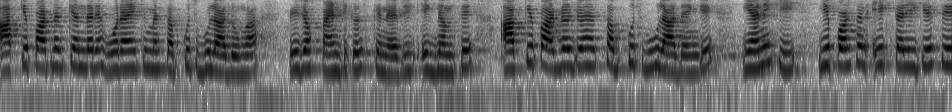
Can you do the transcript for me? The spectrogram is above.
आपके पार्टनर के अंदर हो रहा है कि मैं सब कुछ भुला दूँगा। पेज ऑफ़ पेंटिकल्स की एनर्जी एकदम से आपके पार्टनर जो है सब कुछ भुला देंगे। यानी कि ये पर्सन एक तरीके से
